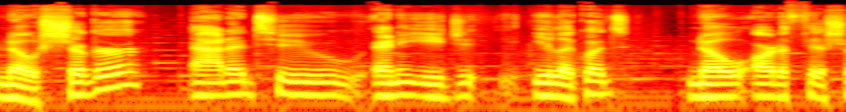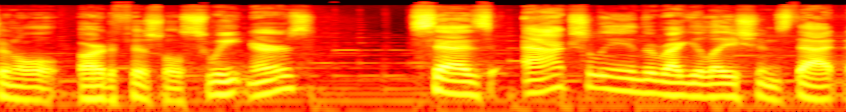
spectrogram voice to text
no sugar added to any e-liquids, no artificial artificial sweeteners. Says actually in the regulations that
